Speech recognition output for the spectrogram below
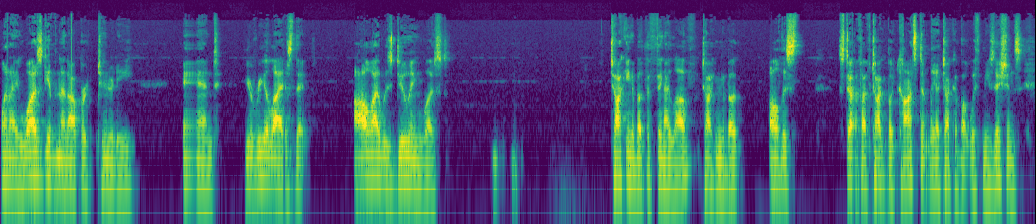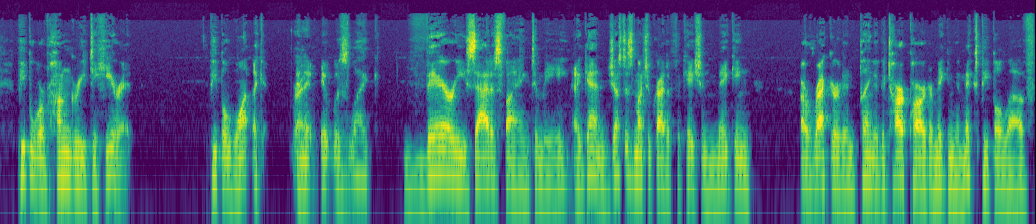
when I was given that opportunity and you realize that all I was doing was talking about the thing I love, talking about all this stuff I've talked about constantly. I talk about with musicians. People were hungry to hear it. People want like, right. and it, it was like very satisfying to me. Again, just as much of gratification making a record and playing a guitar part or making a mix people love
